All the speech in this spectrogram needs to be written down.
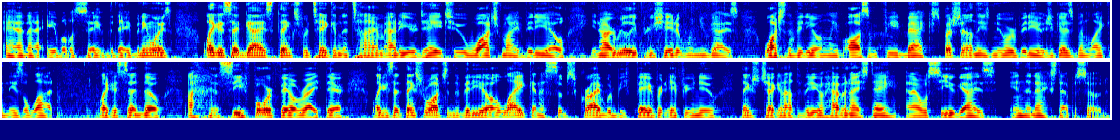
and uh, able to save the day. But anyways, like I said, guys, thanks for taking the time out of your day to watch my video. You know, I really appreciate it when you guys watch the video and leave awesome feedback, especially on these newer videos. You guys have been liking these a lot. Like I said, though, I see four fail right there. Like I said, thanks for watching the video. A like and a subscribe would be favorite if you're new. Thanks for checking out the video. Have a nice day, and I will see you guys in the next episode.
